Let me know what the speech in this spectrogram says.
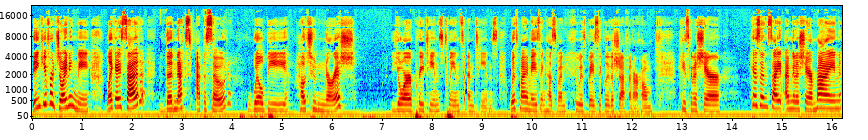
Thank you for joining me. Like I said, the next episode will be how to nourish your preteens, tweens, and teens with my amazing husband, who is basically the chef in our home. He's going to share his insight. I'm going to share mine.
